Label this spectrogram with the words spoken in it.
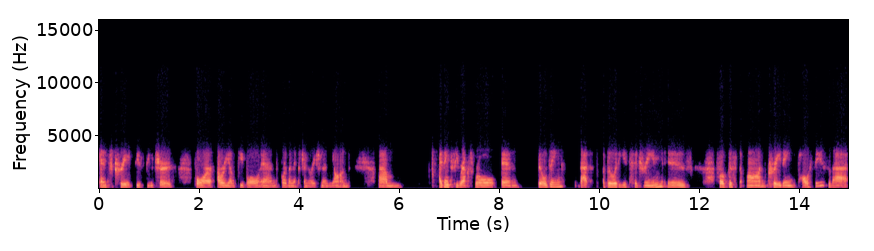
and to create these futures for our young people and for the next generation and beyond. Um, I think SEARAC's role in building that ability to dream is focused on creating policies that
